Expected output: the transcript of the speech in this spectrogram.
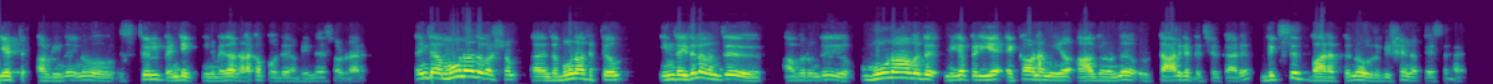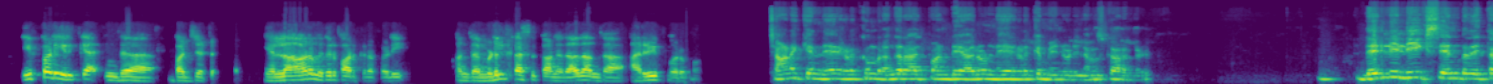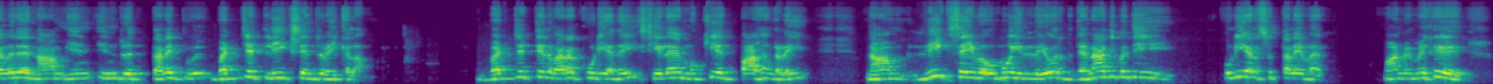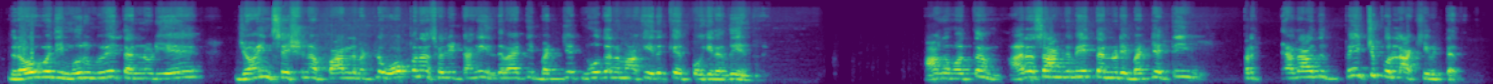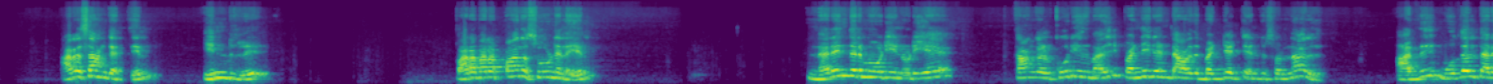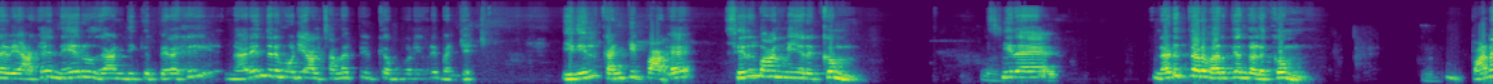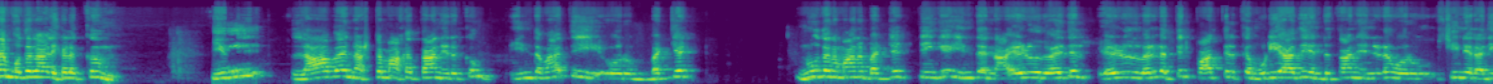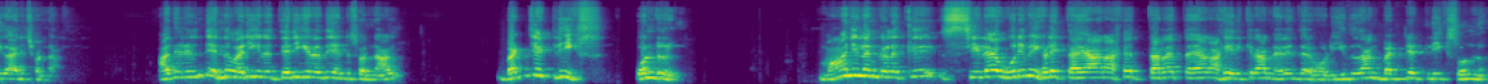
yet அப்படின்னு இன்னும் ஸ்டில் பெண்டிங் இனிமே தான் நடக்க போகுது அப்படின்னு சொல்றாரு. இந்த மூணாவது வருஷம் இந்த மூணாவது டேர்ம் இந்த இதுல வந்து அவர் வந்து மூணாவது மிகப்பெரிய எக்கானமியா ஆகணும்னு ஒரு டார்கெட் வச்சிருக்காரு. விக்சித் பாரத்னு ஒரு விஷயம் பேசுறாரு. இப்படி இருக்க இந்த பட்ஜெட் எல்லாரும் எதிர்பார்க்கிறபடி அந்த மிடில் கிளாஸுக்கான ஏதாவது அந்த அறிவிப்பு வருமா? சாணக்கியன் நேர்களுக்கும் ரங்கராஜ் பாண்டே அருண் நேர்களுக்கும் என்னுடைய நமஸ்காரங்கள். டெல்லி லீக்ஸ் என்பதை தவிர நாம் இன்- இன்று தலைப்பு பட்ஜெட் லீக்ஸ் என்று வைக்கலாம். பட்ஜெட்டில் வரக்கூடியதை சில முக்கிய பாகங்களை நாம் லீக் செய்வோமோ இல்லையோ ஜனாதிபதி குடியரசுத் தலைவர் மாண்புமிகு திரௌபதி முர்முவே தன்னுடைய ஜாயிண்ட் செஷன் ஆஃப் பார்லிமெண்ட்ல ஓப்பனா சொல்லிட்டாங்க இந்த வாட்டி பட்ஜெட் நூதனமாக இருக்க போகிறது என்று. ஆக மொத்தம் அரசாங்கமே தன்னுடைய பட்ஜெட்டை அதாவது பேச்சு பொருளாக்கி விட்டது அரசாங்கத்தில் இன்று பரபரப்பான சூழ்நிலையில் நரேந்திர மோடியினுடைய தாங்கள் கூறியது மாதிரி பன்னிரெண்டாவது பட்ஜெட் என்று சொன்னால் அது முதல் தடவையாக நேரு காந்திக்கு பிறகு நரேந்திர மோடியால் சமர்ப்பிக்கக்கூடிய பட்ஜெட். இதில் கண்டிப்பாக சிறுபான்மையருக்கும் சில நடுத்தர வர்க்கங்களுக்கும் பண முதலாளிகளுக்கும் இது லாப நஷ்டமாகத்தான் இருக்கும். இந்த மாதிரி ஒரு பட்ஜெட் நூதனமான பட்ஜெட் நீங்க இந்த நான் எழுபது வயதில் எழுபது வருடத்தில் பார்த்திருக்க முடியாது என்று தான் என்னிடம் ஒரு சீனியர் அதிகாரி சொன்னார். அதிலிருந்து என்ன வருகிறது தெரிகிறது என்று சொன்னால் பட்ஜெட் லீக்ஸ் ஒன்று. மாநிலங்களுக்கு சில உரிமைகளை தயாராக தர தயாராக இருக்கிறார் நரேந்திர மோடி. இதுதான் பட்ஜெட் லீக்ஸ் ஒன்று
